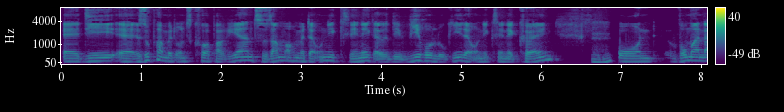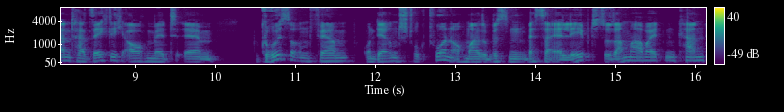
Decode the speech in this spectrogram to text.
äh, die äh, super mit uns kooperieren, zusammen auch mit der Uniklinik, also die Virologie der Uniklinik Köln. Mhm. Und wo man dann tatsächlich auch mit ähm, größeren Firmen und deren Strukturen auch mal so ein bisschen besser erlebt, zusammenarbeiten kann,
